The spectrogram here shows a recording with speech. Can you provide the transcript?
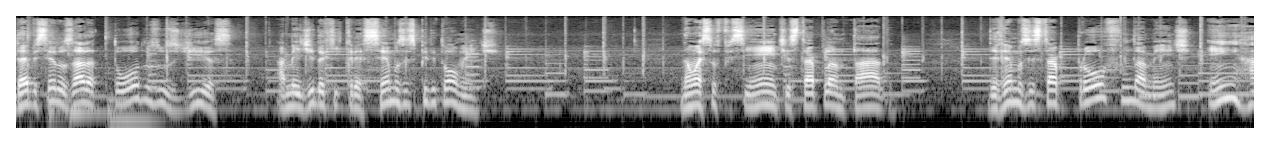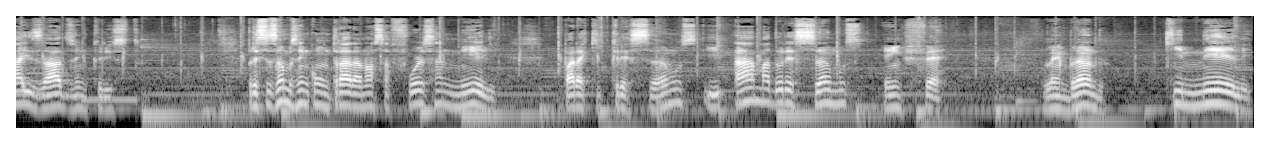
deve ser usada todos os dias à medida que crescemos espiritualmente. Não é suficiente estar plantado, devemos estar profundamente enraizados em Cristo. Precisamos encontrar a nossa força nele para que cresçamos e amadureçamos em fé. Lembrando que nele,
